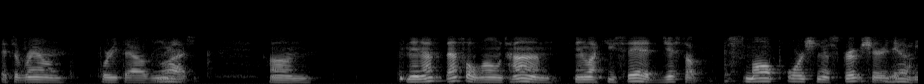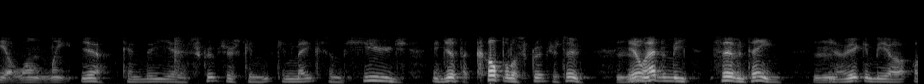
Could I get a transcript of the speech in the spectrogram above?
it's around forty thousand years. Right. Um, man, that's that's a long time, and like you said, just a small portion of scripture it can be a long length. Yeah, can be uh, scriptures can can make some huge in just a couple of scriptures too. Mhm. It don't have to be seventeen. Mhm. You know, it can be a, a,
